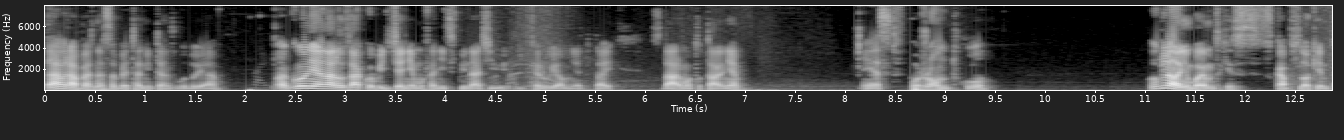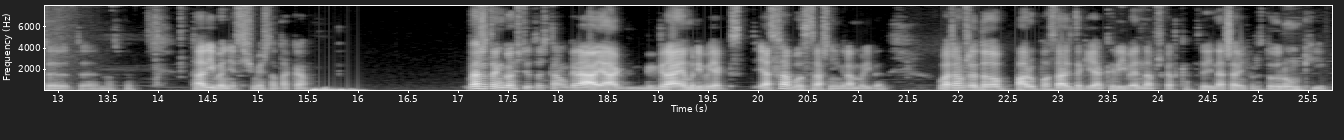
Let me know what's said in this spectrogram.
Dobra, wezmę sobie ten i ten zbuduję. Ogólnie na luzaku, widzicie, nie muszę nic spinać i, i kierują mnie tutaj z darmo totalnie. Jest w porządku. W ogóle oni boją takie z capslockiem te, te nazwy. Ta Riven jest śmieszna taka. Chyba, że ten gościu coś tam gra, ja grałem Riven, jak, ja słabo strasznie gram Riven. Uważam, że do paru postaci takich jak Riven, na przykład Katarina, trzeba mieć po prostu runki.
